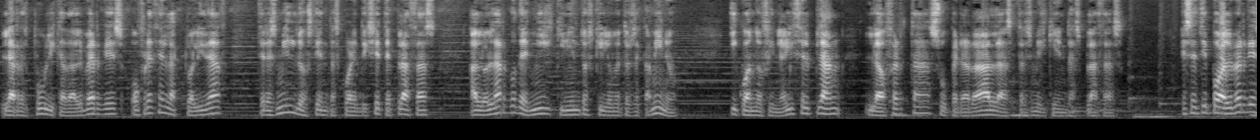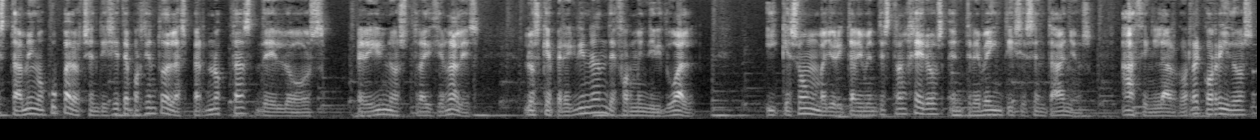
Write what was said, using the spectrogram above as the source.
La red pública de albergues ofrece en la actualidad 3.247 plazas a lo largo de 1.500 kilómetros de camino, y cuando finalice el plan, la oferta superará las 3.500 plazas. Este tipo de albergues también ocupa el 87% de las pernoctas de los peregrinos tradicionales, los que peregrinan de forma individual, y que son mayoritariamente extranjeros entre 20 y 60 años, hacen largos recorridos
